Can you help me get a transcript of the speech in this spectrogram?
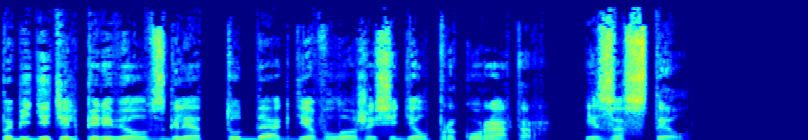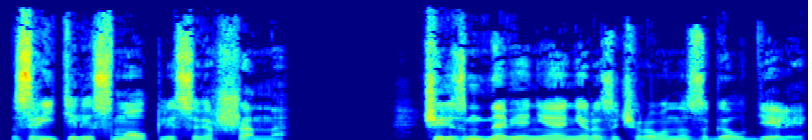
Победитель перевел взгляд туда, где в ложе сидел прокуратор, и застыл. Зрители смолкли совершенно. Через мгновение они разочарованно загалдели,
